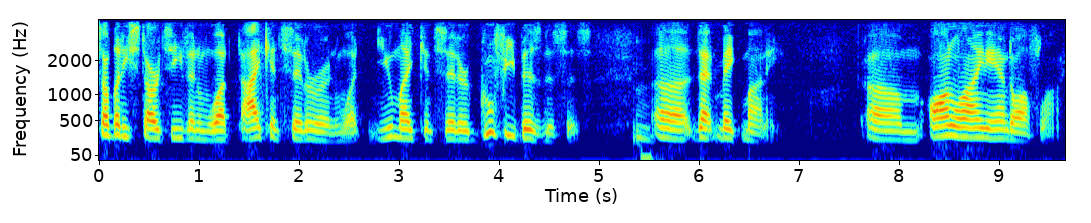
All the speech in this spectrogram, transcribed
somebody starts even what I consider and what you might consider goofy businesses mm. uh, that make money, um, online and offline.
